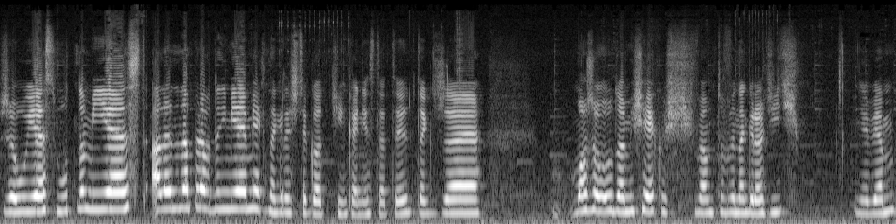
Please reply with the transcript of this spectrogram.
żałuję, smutno mi jest, ale naprawdę nie miałem jak nagrać tego odcinka niestety, także może uda mi się jakoś wam to wynagrodzić. Nie wiem.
